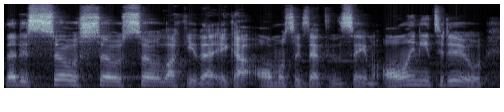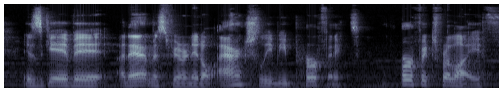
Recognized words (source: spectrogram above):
That is so, so, so lucky that it got almost exactly the same. All I need to do is give it an atmosphere and it'll actually be perfect. Perfect for life.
